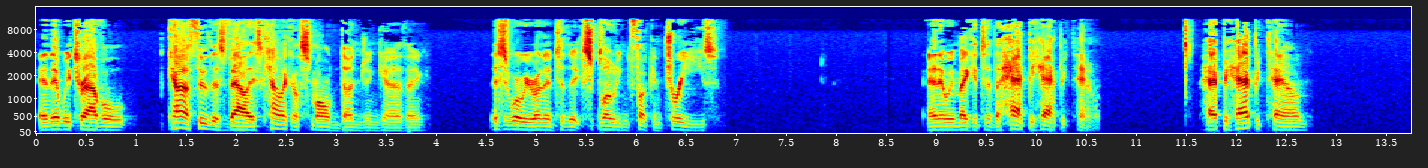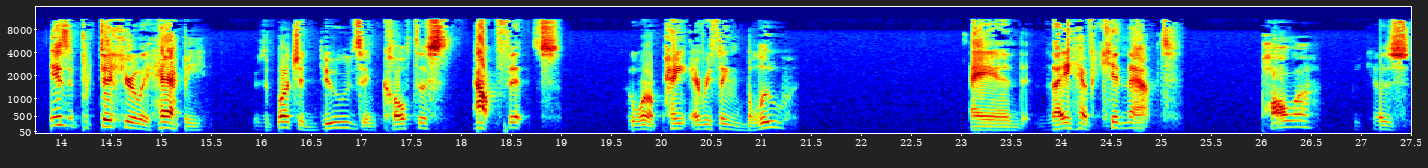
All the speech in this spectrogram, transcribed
And then we travel kind of through this valley. It's kind of like a small dungeon kind of thing. This is where we run into the exploding fucking trees. And then we make it to the Happy Happy Town. Happy Happy Town isn't particularly happy. There's a bunch of dudes in cultist outfits who want to paint everything blue. And they have kidnapped Paula because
